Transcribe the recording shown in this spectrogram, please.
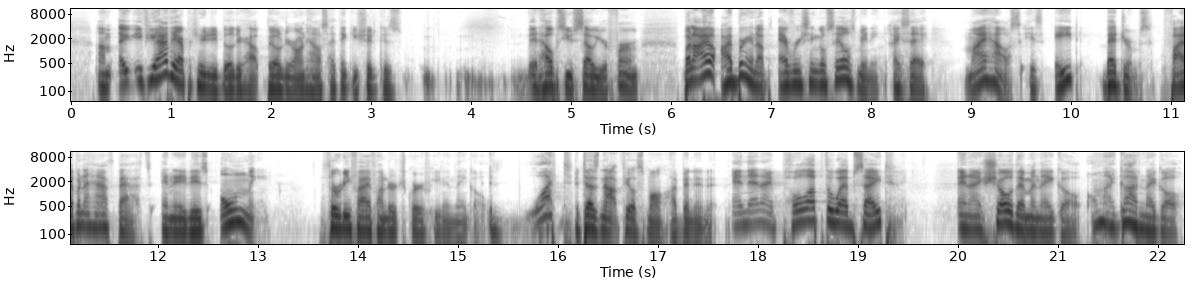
um, if you have the opportunity to build your house, build your own house, I think you should because it helps you sell your firm. But I I bring it up every single sales meeting. I say my house is eight bedrooms, five and a half baths, and it is only thirty five hundred square feet. And they go, what? It does not feel small. I've been in it. And then I pull up the website and I show them, and they go, "Oh my god!" And I go,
